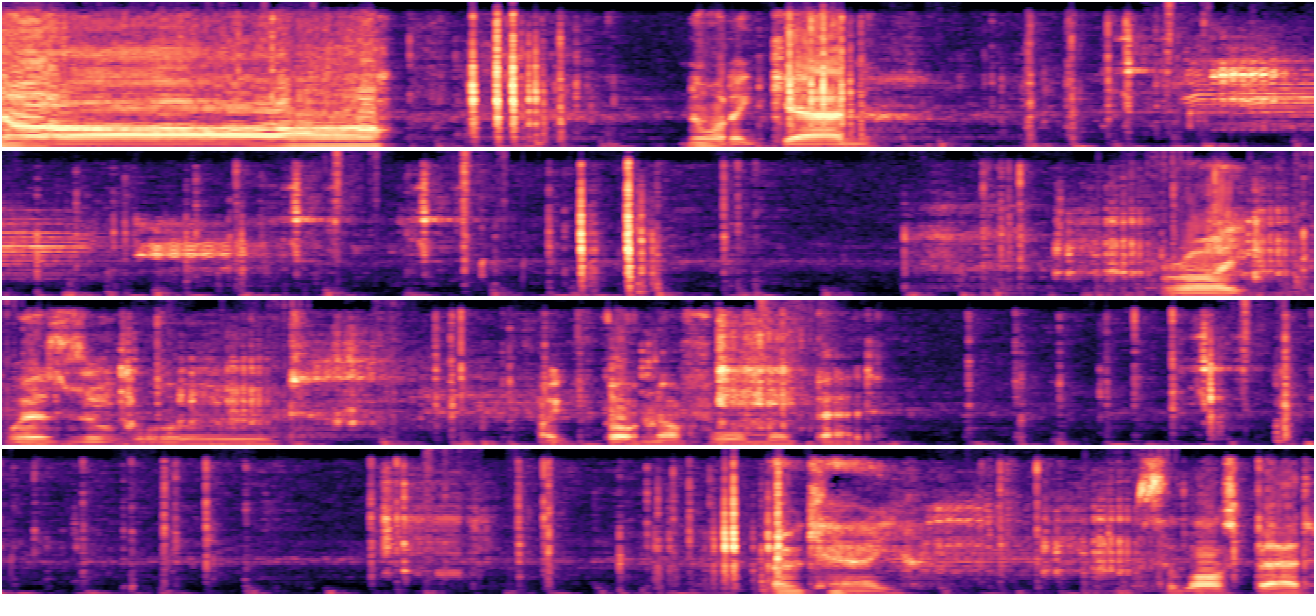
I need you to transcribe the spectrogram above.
No, not again. Right, where's the wood? I've got enough for one more bed. Okay, it's the last bed.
